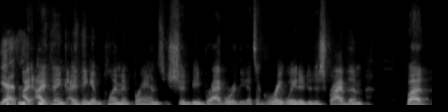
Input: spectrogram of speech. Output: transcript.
yes, I, I, think I think employment brands should be bragworthy. That's a great way to, to describe them. But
